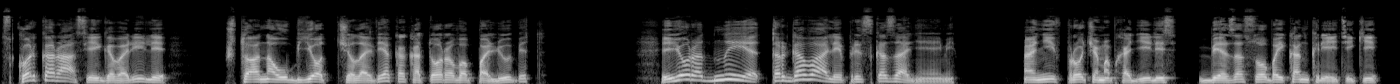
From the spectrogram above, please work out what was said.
Сколько раз ей говорили, что она убьет человека, которого полюбит? Ее родные торговали предсказаниями. Они, впрочем, обходились без особой конкретики.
